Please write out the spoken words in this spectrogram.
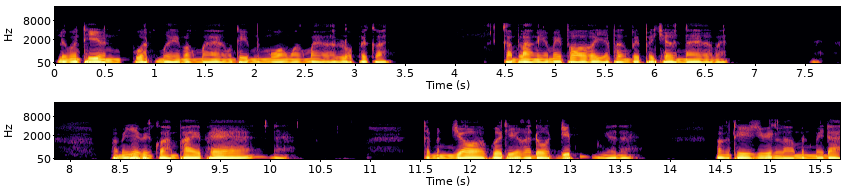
หรือบางทีมันปวดเมื่อยมากๆบางทีมันง่วงมากๆหลบไปก่อนกำลังยังไม่พอก็อย่าเพิ่งไปเผชิญหน้ากับมันมันไม่ใช่เป็นความพ่ายแพ้นะแต่มันย่อเพื่อที่จะกระโดดหยิบเงี้ยนะ บางทีชีวิตเรามันไม่ได้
